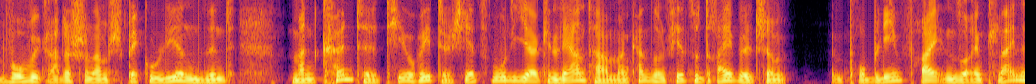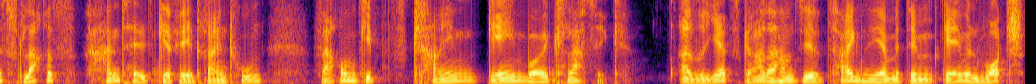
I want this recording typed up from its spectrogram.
wo wir gerade schon am Spekulieren sind, man könnte theoretisch, jetzt wo die ja gelernt haben, man kann so ein 4 zu 3 Bildschirm problemfrei in so ein kleines flaches Handheldgerät reintun. Warum gibt's kein Game Boy Classic? Also jetzt gerade haben sie, zeigen sie ja mit dem Game Watch,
